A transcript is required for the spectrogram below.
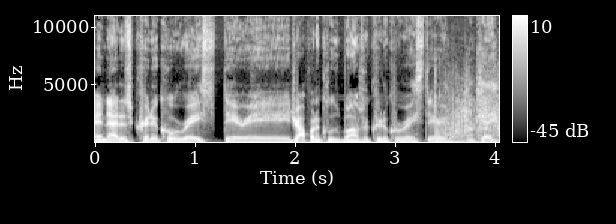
and that is critical race theory. Drop on the clues bombs for critical race theory, okay?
